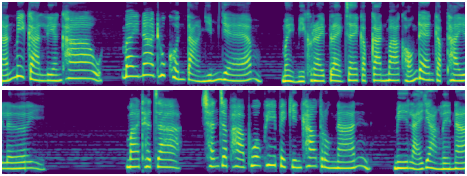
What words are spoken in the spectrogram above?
นั้นมีการเลี้ยงข้าว ใบหน้าทุกคนต่างยิ้มแย้ม ไม่มีใครแปลกใจกับการมาของแดนกับไทยเลย มาเถอะจ้าฉันจะพาพวกพี่ไปกินข้าวตรงนั้น มีหลายอย่างเลยนะ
